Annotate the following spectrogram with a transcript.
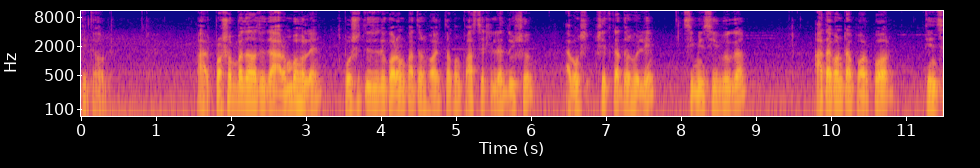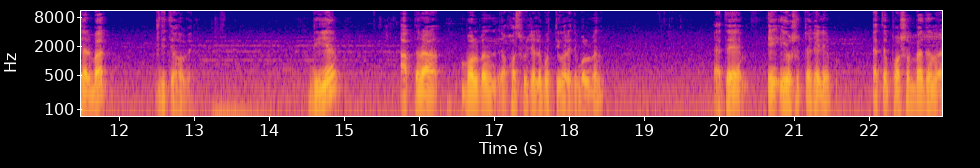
দিতে হবে। আর প্রসব বেদনা যদি আরম্ভ হলে পশুটি যদি গরম কাতর হয়, তখন পাঁচ লিটার দুইশো এবং শীত কাতর হলে সিমিউসিফুগা আধা ঘণ্টা পর পর তিন চারবার দিতে হবে। দিয়ে আপনারা বলবেন, হসপিটালে ভর্তি করাইতে বলবেন। এতে এই এই ওষুধটা খেলে এতে প্রসব বেদনা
